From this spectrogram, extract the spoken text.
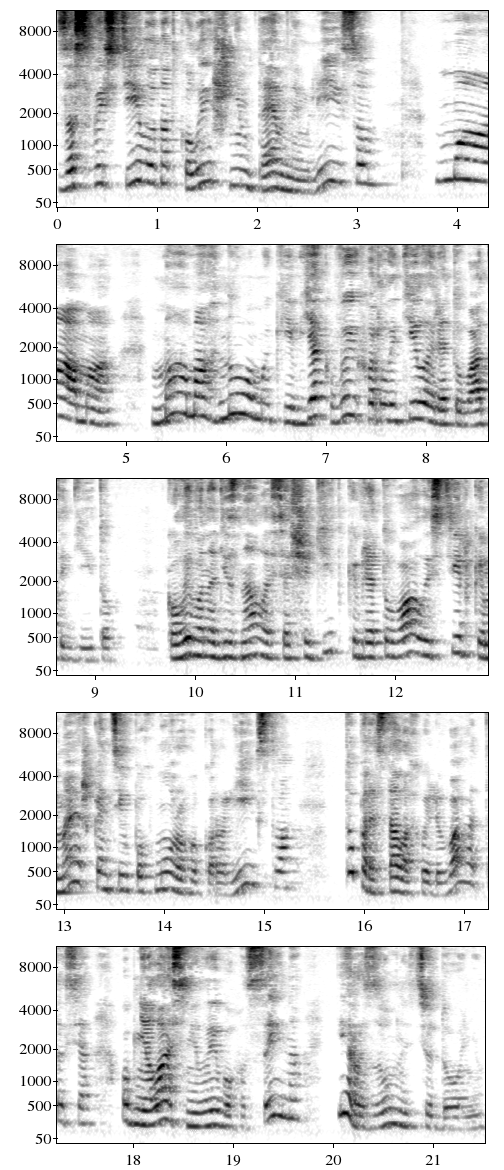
засвистіло над колишнім темним лісом. Мама, мама гномиків, як вихор летіла рятувати діток. Коли вона дізналася, що дітки врятували стільки мешканців похмурого королівства, то перестала хвилюватися, обняла сміливого сина і розумницю доню.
